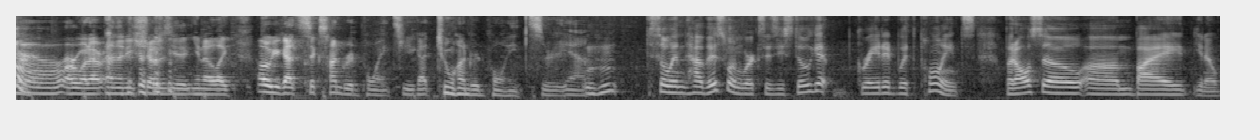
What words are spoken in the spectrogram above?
or whatever, and then he shows you, you know, like, "Oh, you got 600 points, or you got 200 points," or yeah. Mm-hmm. So in how this one works is you still get graded with points, but also um, by you know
